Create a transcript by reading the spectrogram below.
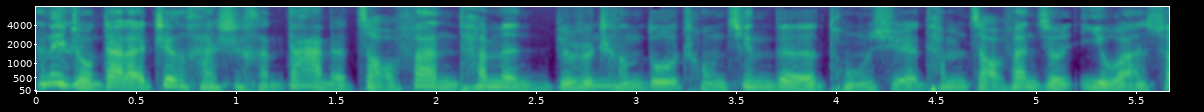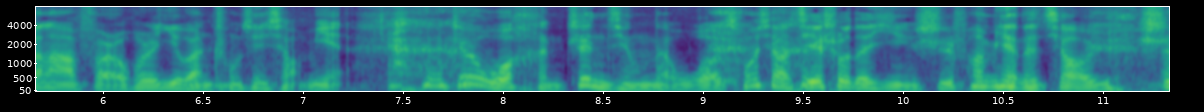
那种带来震撼是很大的。早饭，他们比如说成都、重庆的同学，他们早饭就一碗酸辣粉或者一碗重庆小面，这是我很震惊的。我从小接受的饮食方面的教育是，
